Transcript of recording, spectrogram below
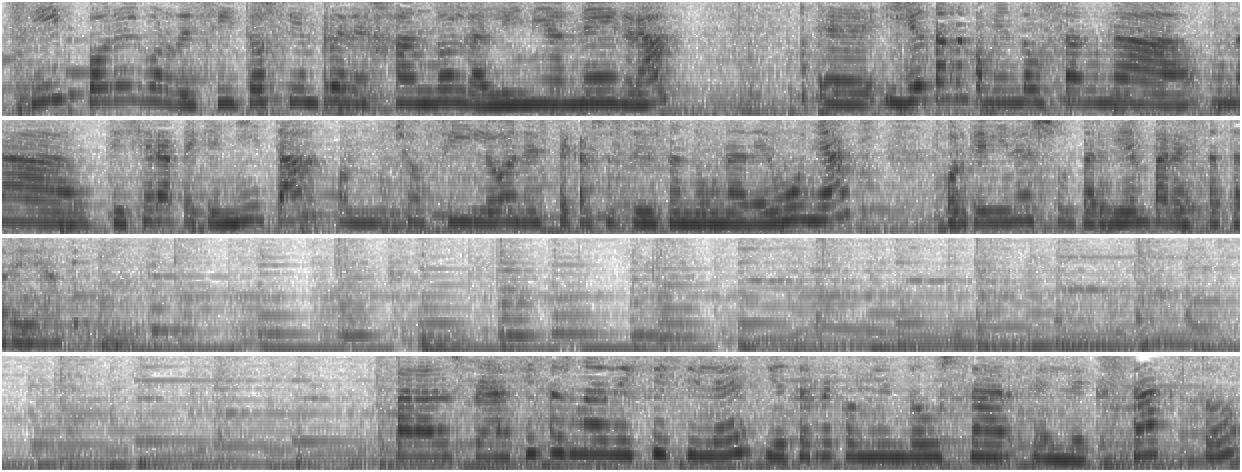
¿sí? por el bordecito, siempre dejando la línea negra. Eh, y yo te recomiendo usar una, una tijera pequeñita con mucho filo, en este caso estoy usando una de uñas, porque viene súper bien para esta tarea. Para los pedacitos más difíciles yo te recomiendo usar el exacto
